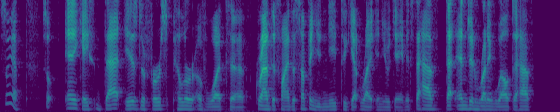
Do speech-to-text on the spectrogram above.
So yeah. So in any case, that is the first pillar of what uh, Grant defines as something you need to get right in your game. It's to have that engine running well, to have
